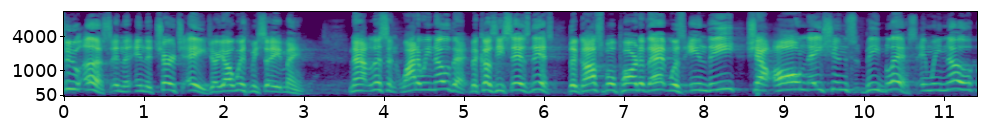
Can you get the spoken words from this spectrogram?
to us in the, in the church age. Are y'all with me? Say amen. Now, listen, why do we know that? Because he says this the gospel part of that was, In thee shall all nations be blessed. And we know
